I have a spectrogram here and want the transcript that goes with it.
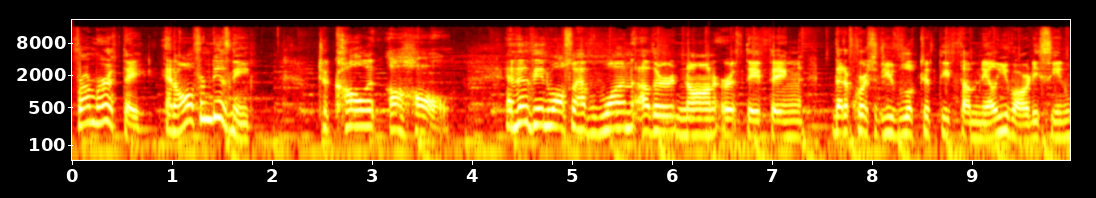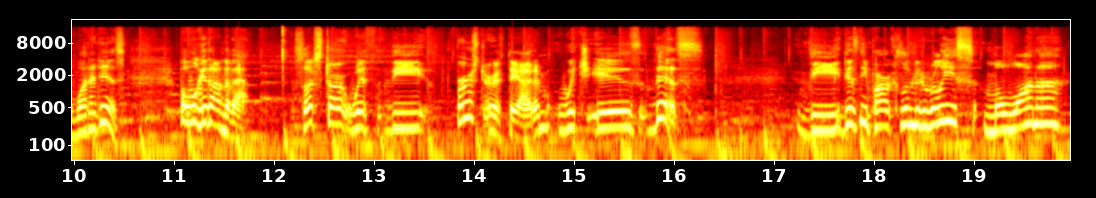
from Earth Day and all from Disney to call it a haul. And then at the end, we'll also have one other non Earth Day thing that, of course, if you've looked at the thumbnail, you've already seen what it is. But we'll get on to that. So let's start with the first Earth Day item, which is this the Disney Parks limited release Moana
